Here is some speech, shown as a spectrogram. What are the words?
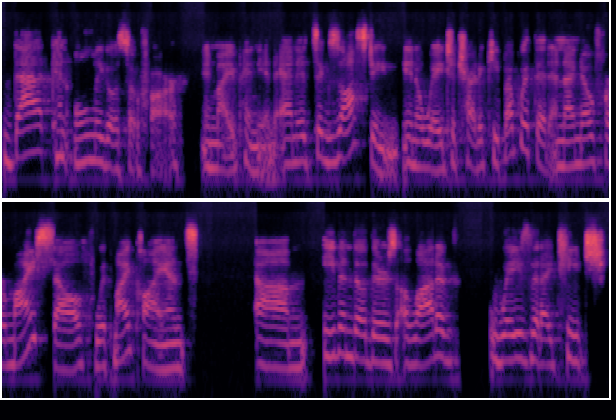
that can only go so far, in my opinion. And it's exhausting in a way to try to keep up with it. And I know for myself, with my clients, um, even though there's a lot of ways that I teach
